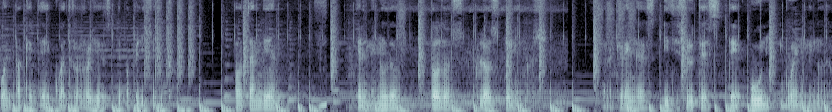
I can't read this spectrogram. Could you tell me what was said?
o el paquete de cuatro rollos de papel higiénico. O también el menudo todos los domingos para que vengas y disfrutes de un buen menudo.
